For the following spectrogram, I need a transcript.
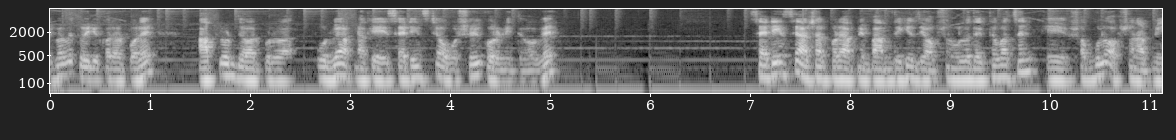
এভাবে তৈরি করার পরে আপলোড দেওয়ার পূর্বে আপনাকে এই সেটিংসটা অবশ্যই করে নিতে হবে। সেটিংসে আসার পরে আপনি বাম দিকে যে অপশনগুলো দেখতে পাচ্ছেন, এই সবগুলো অপশন আপনি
